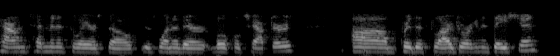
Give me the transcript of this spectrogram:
town, 10 minutes away or so, is one of their local chapters um, for this large organization.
